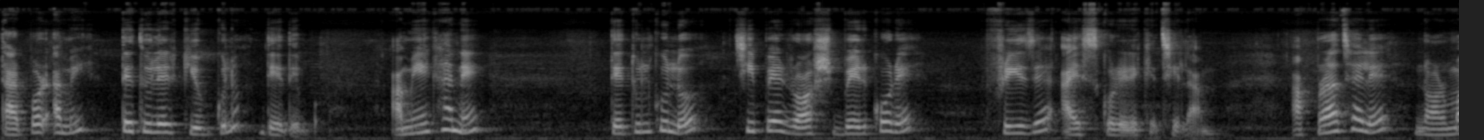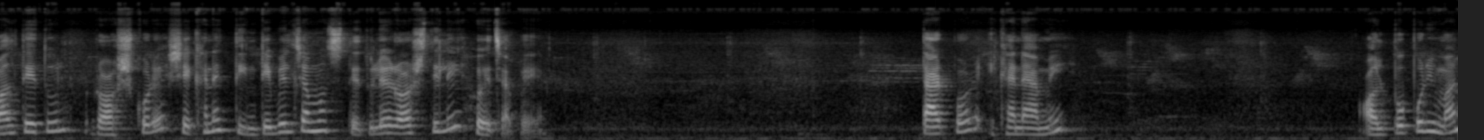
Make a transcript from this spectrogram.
তারপর আমি তেঁতুলের কিউবগুলো দিয়ে দেব। আমি এখানে তেঁতুলগুলো চিপের রস বের করে ফ্রিজে আইস করে রেখেছিলাম। আপনারা চাইলে নর্মাল তেঁতুল রস করে সেখানে তিন টেবিল চামচ তেঁতুলের রস দিলেই হয়ে যাবে। তারপর এখানে আমি অল্প পরিমাণ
